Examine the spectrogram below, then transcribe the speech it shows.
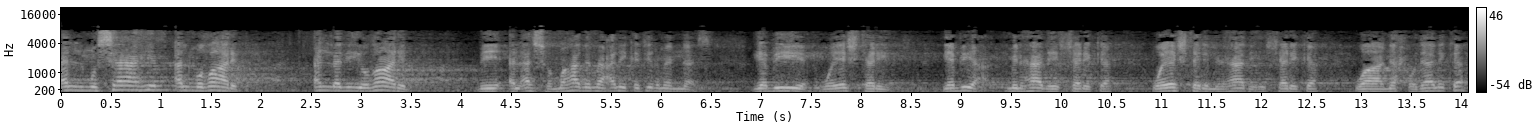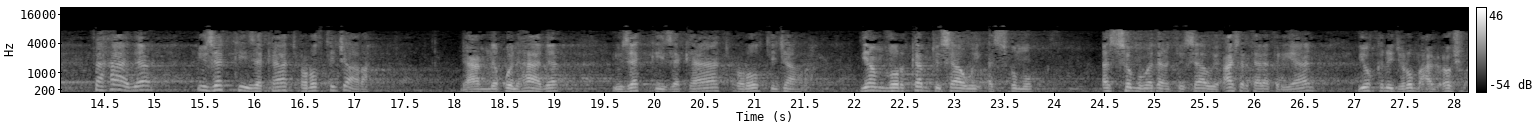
المساهم المضارب الذي يضارب بالأسهم وهذا ما عليه كثير من الناس. يبيع ويشتري يبيع من هذه الشركة ويشتري من هذه الشركة ونحو ذلك فهذا يزكي زكاة عروض تجارة. نعم نقول هذا يزكي زكاة عروض تجارة. ينظر كم تساوي أسهمه. أسهمه مثلا تساوي عشرة آلاف ريال يخرج ربع العشر.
